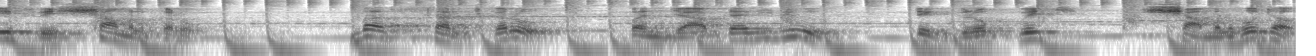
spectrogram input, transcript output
ਇਸ ਵਿੱਚ ਸ਼ਾਮਲ ਕਰੋ। ਬਸ ਸਰਚ ਕਰੋ, ਪੰਜਾਬ ਡੈਲੀ ਨਿਊਜ਼ ਤੇ ਗਰੁੱਪ ਵਿੱਚ ਸ਼ਾਮਲ ਹੋ ਜਾਓ।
